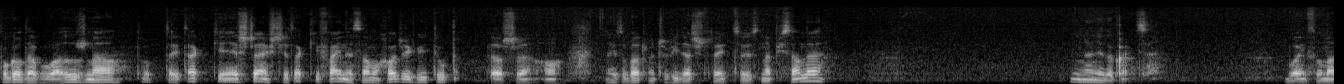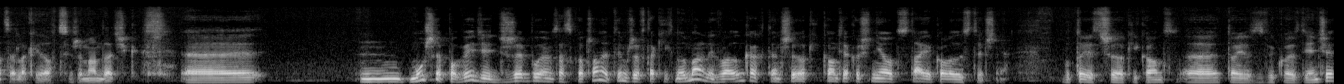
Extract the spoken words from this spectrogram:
Pogoda była różna. Tutaj takie nieszczęście, taki fajny samochodzik i tu proszę, o. No i zobaczmy, czy widać tutaj, co jest napisane. No nie do końca. Była informacja dla kierowcy, że mandacik. Mm, Muszę powiedzieć, że byłem zaskoczony tym, że w takich normalnych warunkach ten szeroki kąt jakoś nie odstaje kolorystycznie. Bo to jest szeroki kąt, e, to jest zwykłe zdjęcie.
